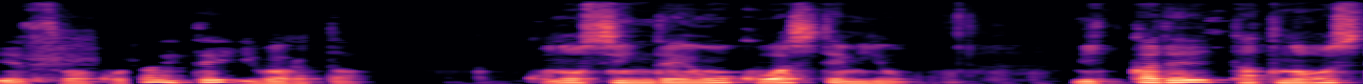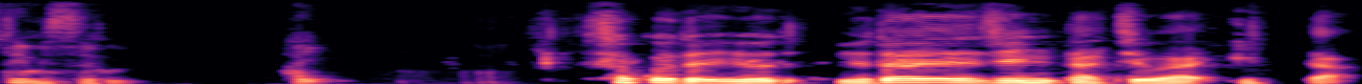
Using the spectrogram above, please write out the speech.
イエスは答えて言われた。この神殿を壊してみよう。3日で立て直してみせる。はい。そこでユユダヤ人たちは言った。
